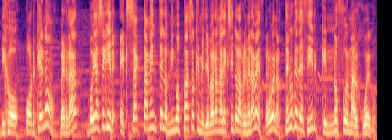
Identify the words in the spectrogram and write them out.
Dijo, ¿por qué no? ¿Verdad? Voy a seguir exactamente los mismos pasos que me llevaron al éxito la primera vez. Pero bueno, tengo que decir que no fue mal juego.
